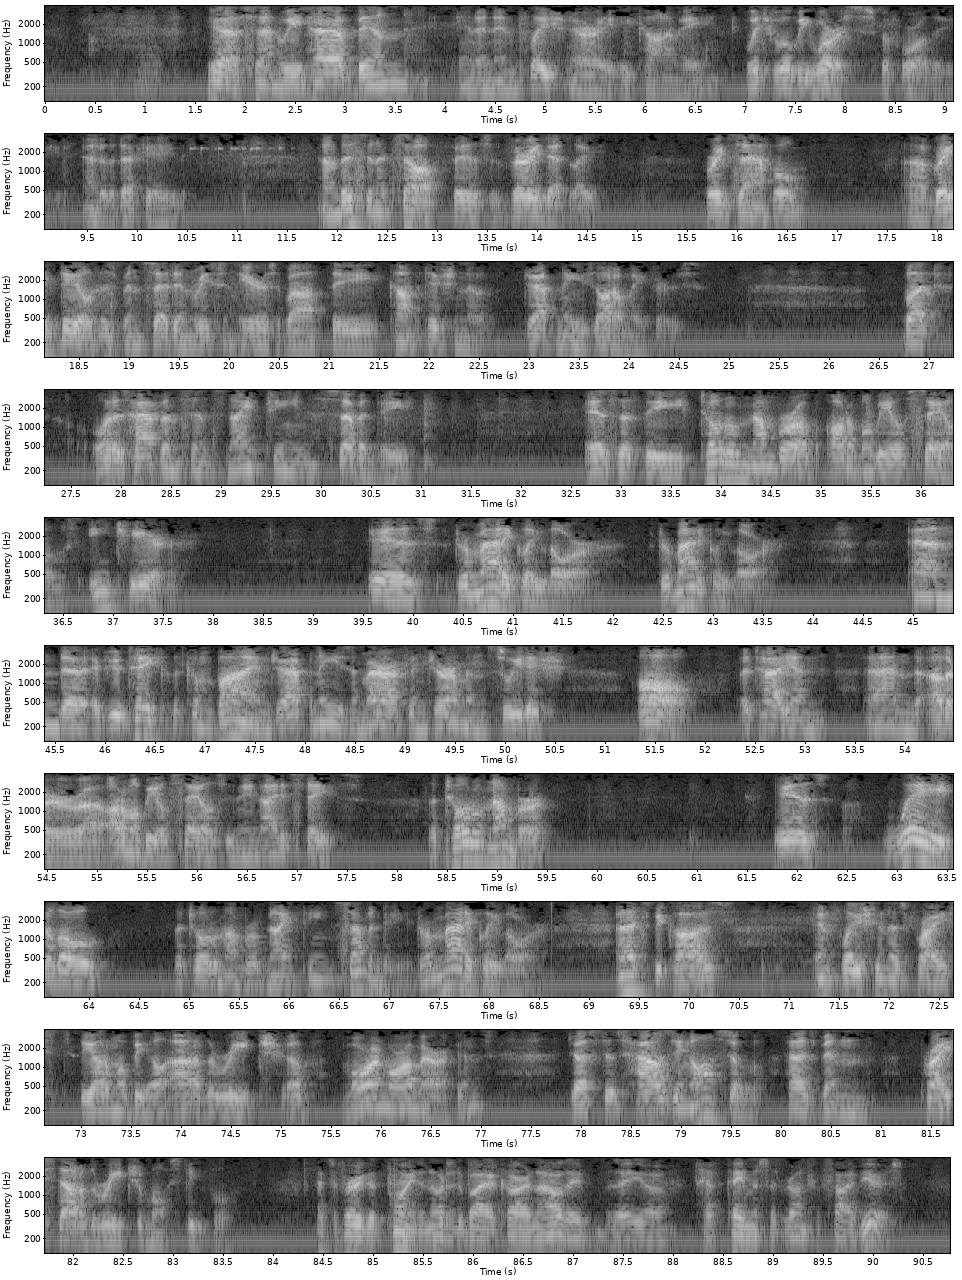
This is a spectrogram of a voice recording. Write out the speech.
Yes, and we have been in an inflationary economy, which will be worse before the end of the decade. And this in itself is very deadly. For example, a great deal has been said in recent years about the competition of Japanese automakers. But what has happened since 1970 is that the total number of automobile sales each year is dramatically lower, dramatically lower. And uh, if you take the combined Japanese, American, German, Swedish, all Italian and other uh, automobile sales in the United States, the total number is way below the total number of 1970, dramatically lower. And it's because inflation has priced the automobile out of the reach of more and more Americans, just as housing also has been priced out of the reach of most people. That's a very good point. In order to buy a car now, they they uh, have payments that run for five years.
